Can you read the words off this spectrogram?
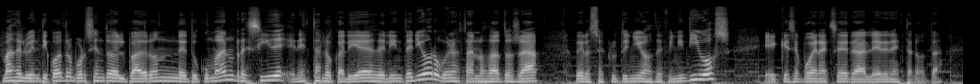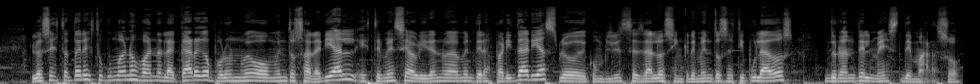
Más del 24% del padrón de Tucumán reside en estas localidades del interior. Bueno, están los datos ya de los escrutinios definitivos eh, que se pueden acceder a leer en esta nota. Los estatales tucumanos van a la carga por un nuevo aumento salarial. Este mes se abrirán nuevamente las paritarias, luego de cumplirse ya los incrementos estipulados durante el mes de marzo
